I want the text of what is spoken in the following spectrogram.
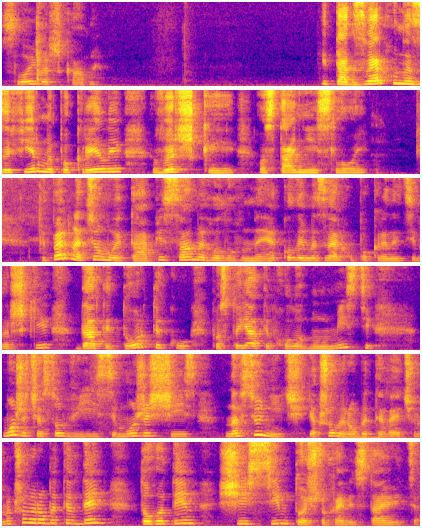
слой вершками. І так, зверху на зефір ми покрили вершки, останній слой. Тепер на цьому етапі саме головне, коли ми зверху покрили ці вершки, дати тортику, постояти в холодному місці, може часов 8, може 6, на всю ніч, якщо ви робите вечором. Якщо ви робите вдень, то годин 6-7 точно хай відстаюється.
